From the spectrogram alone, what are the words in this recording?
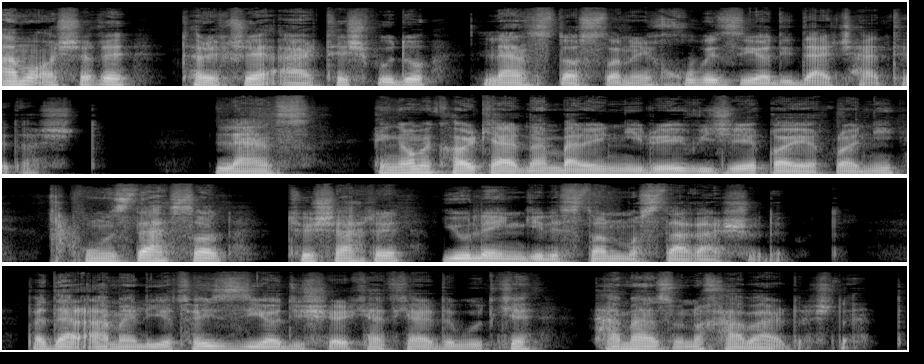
اما عاشق تاریخچه ارتش بود و لنس داستانهای خوب زیادی در چنته داشت. لنس هنگام کار کردن برای نیروی ویژه قایقرانی 15 سال تو شهر پول انگلستان مستقر شده بود و در عملیات های زیادی شرکت کرده بود که همه از اونا خبر داشتند.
